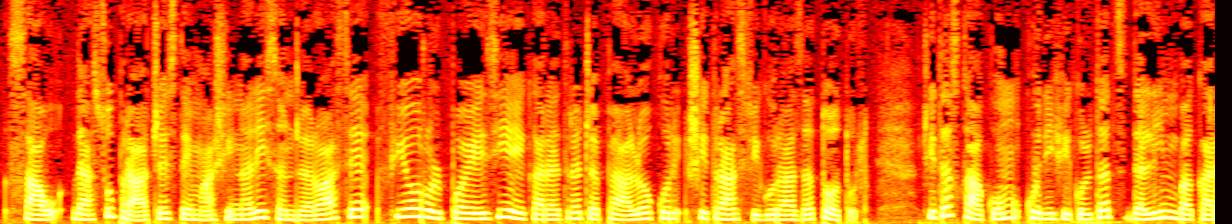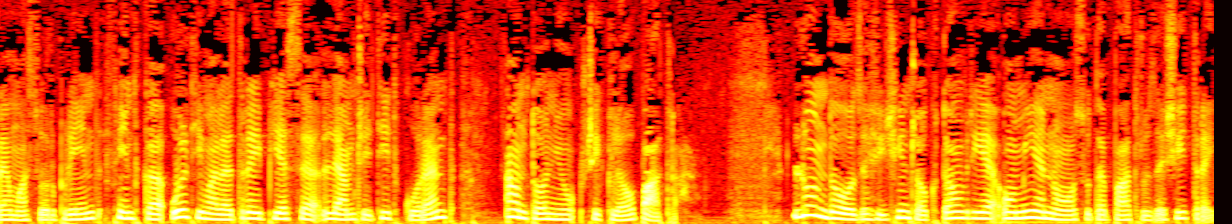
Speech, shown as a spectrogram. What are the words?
sau deasupra acestei mașinării sângeroase, fiorul poeziei care trece pe alocuri și transfigurează totul. Citesc acum, cu dificultăți de limbă care mă surprind, fiindcă ultimele trei piese le-am citit curent, Antoniu și Cleopatra luni 25 octombrie 1943.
